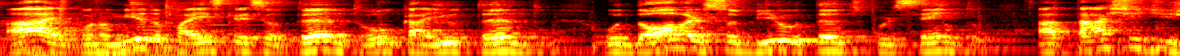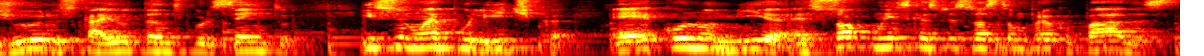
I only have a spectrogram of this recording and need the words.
Ah, a economia do país cresceu tanto ou caiu tanto, o dólar subiu tantos por cento, a taxa de juros caiu tantos por cento. Isso não é política, é economia. É só com isso que as pessoas estão preocupadas.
